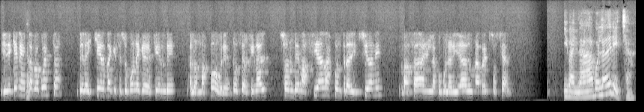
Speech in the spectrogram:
¿Y de quién es esta propuesta? De la izquierda que se supone que defiende a los más pobres. Entonces, al final, son demasiadas contradicciones basadas en la popularidad de una red social. Y bailada por la derecha.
